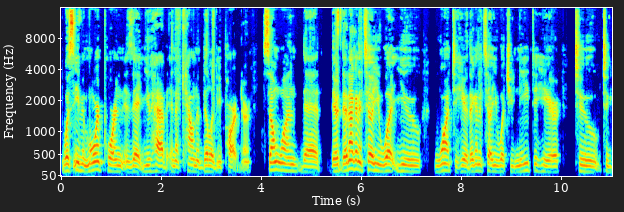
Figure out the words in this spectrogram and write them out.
what's even more important is that you have an accountability partner, someone that They're, they're not going to tell you what you want to hear. They're going to tell you what you need to hear to to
